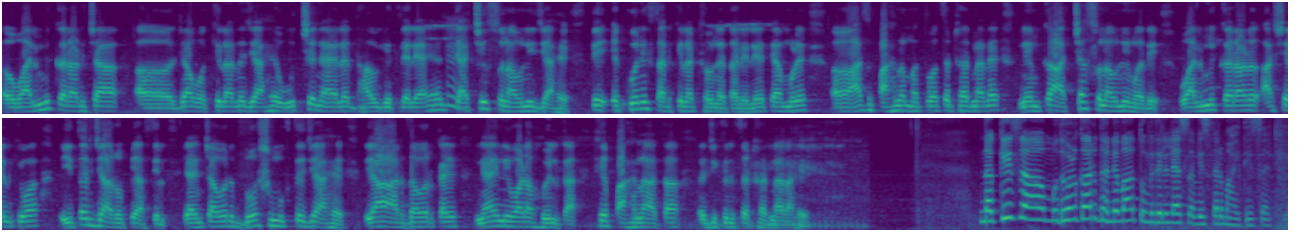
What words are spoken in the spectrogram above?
वाल्मिक कराडच्या ज्या वकिलानं जे आहे उच्च न्यायालयात धाव घेतलेली आहे आणि. त्याची सुनावणी जी आहे ते एकोणीस तारखेला ठेवण्यात आलेली आहे. त्यामुळे आज पाहणं महत्वाचं ठरणार आहे. नेमकं आजच्या सुनावणीमध्ये वाल्मिक कराड असेल किंवा इतर जे आरोपी असतील यांच्यावर दोषमुक्त जे आहे या अर्जावर काही न्यायनिवाडा होईल का हे पाहणं आता जिकरीचं ठरणार आहे. नक्कीच मुधोळकर धन्यवाद तुम्ही दिलेल्या सविस्तर माहितीसाठी.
